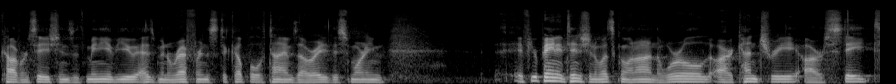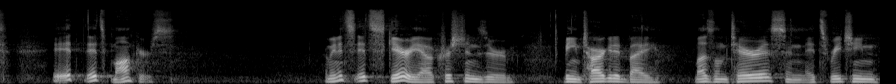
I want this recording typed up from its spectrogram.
conversations with many of you, has been referenced a couple of times already this morning. If you're paying attention to what's going on in the world, our country, our state, it, it's bonkers. I mean, it's, it's scary how Christians are being targeted by Muslim terrorists and it's reaching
